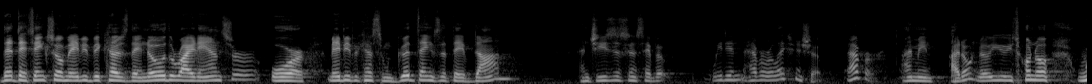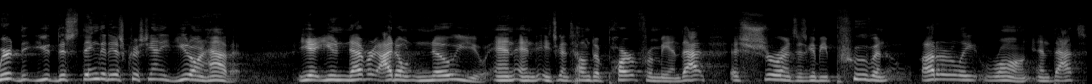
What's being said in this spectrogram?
That they think so maybe because they know the right answer, or maybe because some good things that they've done. And Jesus is going to say, But we didn't have a relationship ever. I mean, I don't know you. You don't know. You, this thing that is Christianity, you don't have it. You, you never, I don't know you. And, and he's going to tell him to depart from me. And that assurance is going to be proven utterly wrong. And that's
